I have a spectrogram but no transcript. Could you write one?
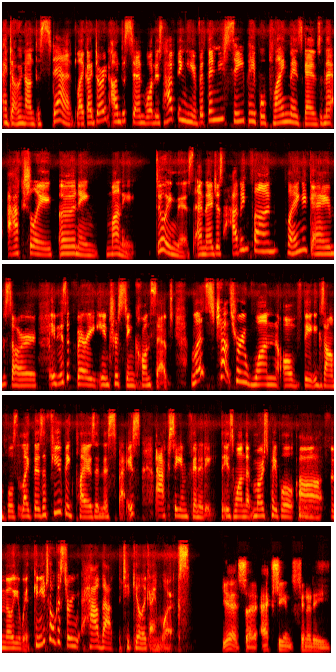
I don't understand. Like, I don't understand what is happening here. But then you see people playing these games and they're actually earning money doing this and they're just having fun playing a game. So it is a very interesting concept. Let's chat through one of the examples. Like there's a few big players in this space. Axie Infinity is one that most people mm. are familiar with. Can you talk us through how that particular game works? Yeah, so Axie Infinity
